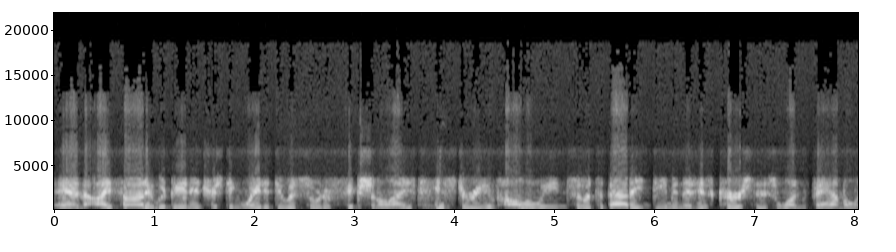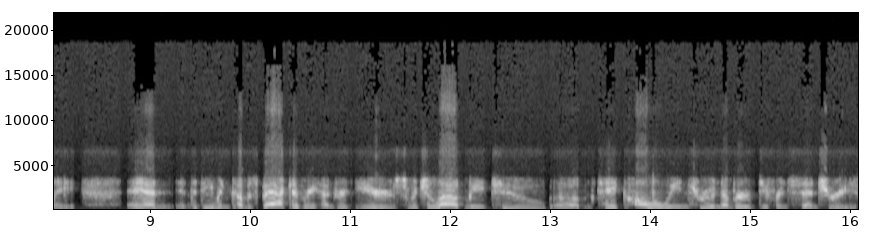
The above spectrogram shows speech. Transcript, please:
And I thought it would be an interesting way to do a sort of fictionalized history of Halloween. So it's about a demon that has cursed this one family and the demon comes back every hundred years, which allowed me to um, take Halloween through a number of different centuries.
